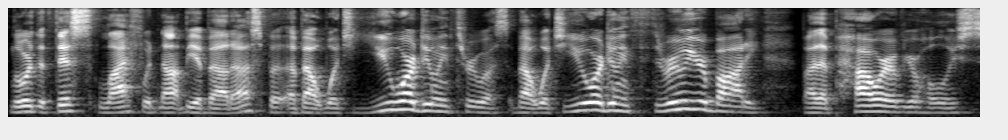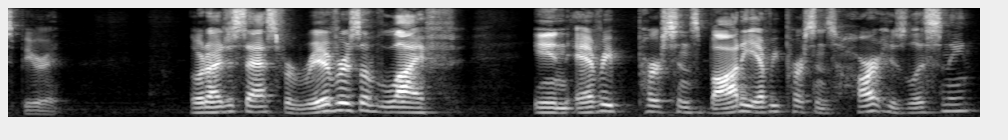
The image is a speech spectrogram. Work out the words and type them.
Lord, that this life would not be about us, but about what you are doing through us, about what you are doing through your body by the power of your Holy Spirit. Lord, I just ask for rivers of life in every person's body, every person's heart who's listening.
